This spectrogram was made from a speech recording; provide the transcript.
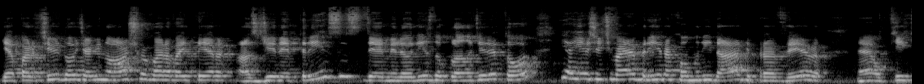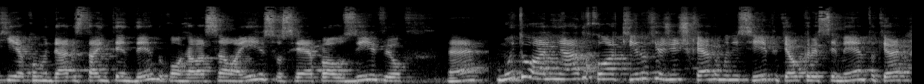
e a partir do diagnóstico agora vai ter as diretrizes de melhorias do plano diretor e aí a gente vai abrir a comunidade para ver né, o que, que a comunidade está entendendo com relação a isso, se é plausível né? Muito alinhado com aquilo que a gente quer no município, que é o crescimento, que é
